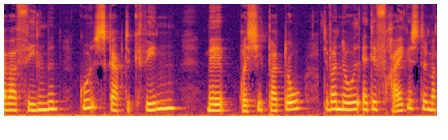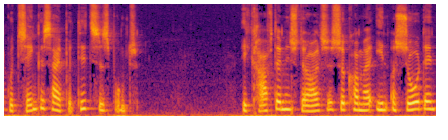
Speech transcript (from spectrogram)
var filmen Gud skabte kvinden med Brigitte Bardot. Det var noget af det frækkeste, man kunne tænke sig på det tidspunkt. I kraft af min størrelse, så kom jeg ind og så den,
